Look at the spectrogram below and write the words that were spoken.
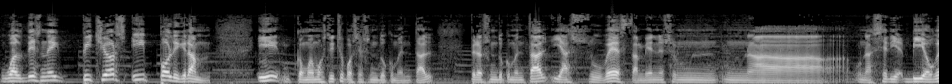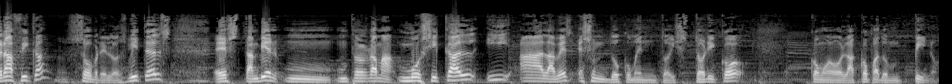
Walt Disney Pictures y Polygram. Y, como hemos dicho, pues es un documental, pero es un documental y a su vez también es un- una, una serie biográfica sobre los Beatles. Es también un, un programa musical y a la vez es un documento histórico como la copa de un pino.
